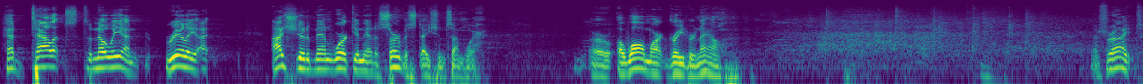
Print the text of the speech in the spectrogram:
had talents to no end. Really, I, I should have been working at a service station somewhere or a Walmart greeter now. That's right.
